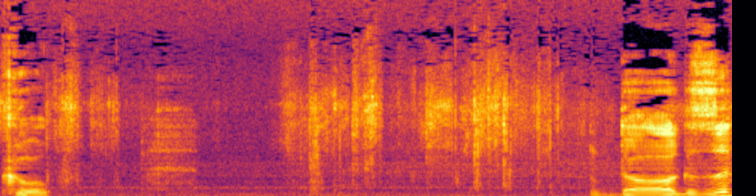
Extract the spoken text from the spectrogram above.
Cool Dogs,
